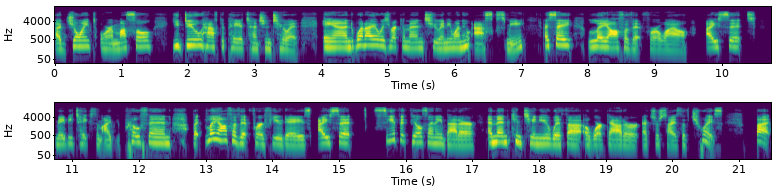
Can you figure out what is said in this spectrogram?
a joint or a muscle, you do have to pay attention to it. And what I always recommend to anyone who asks me, I say lay off of it for a while ice it, maybe take some ibuprofen, but lay off of it for a few days, ice it, see if it feels any better, and then continue with a, a workout or exercise of choice. But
